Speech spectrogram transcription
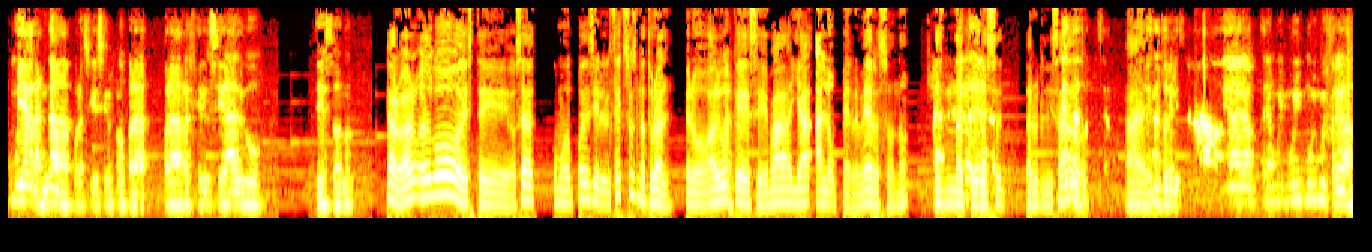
muy agrandada, por así decirlo, ¿no? Para, para referirse a algo de esto, ¿no? Claro, algo, algo, este, o sea, como pueden decir, el sexo es natural, pero algo Claro. que se va ya a lo perverso, ¿no? Es naturalizado. Ay, es naturalizado, ya era, era muy, muy, muy, muy fregado.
